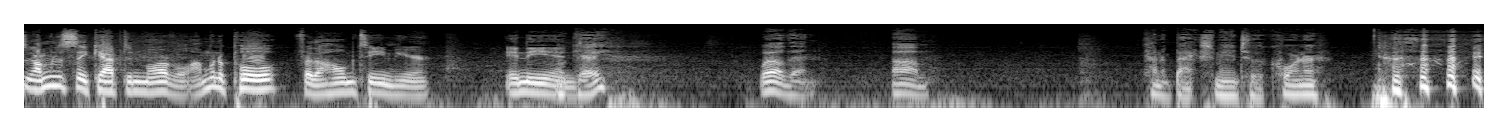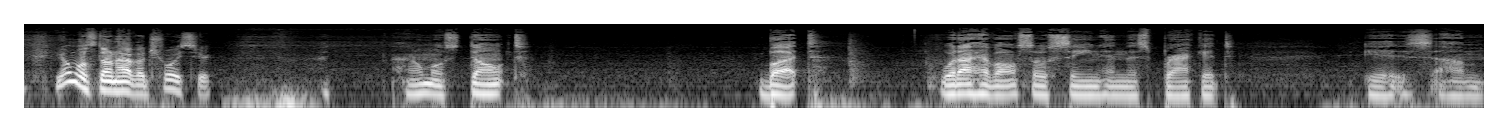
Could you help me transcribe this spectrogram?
I'm going to say Captain Marvel. I'm going to pull for the home team here. In the end, Okay. Well then, um, kind of backs me into a corner. you almost don't have a choice here. I almost don't. But what I have also seen in this bracket is um,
